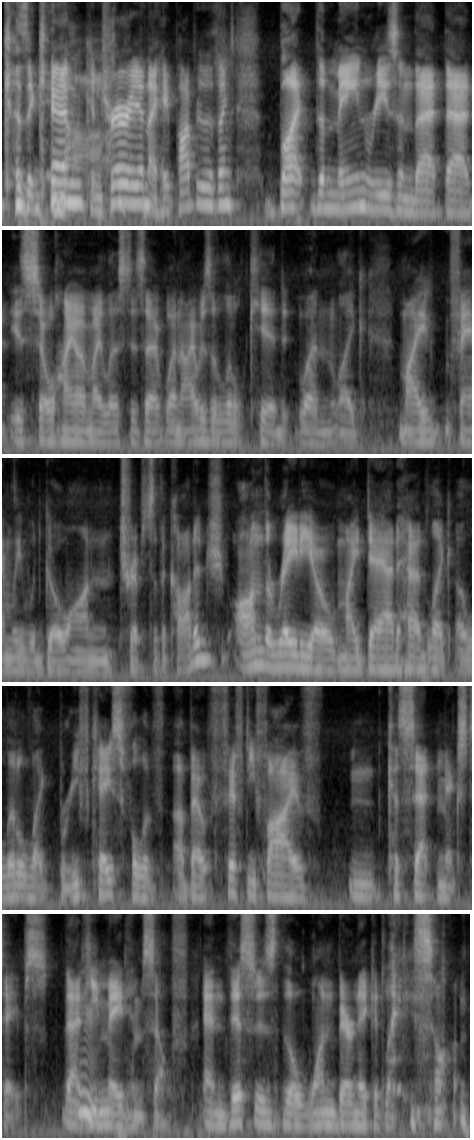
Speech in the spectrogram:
Because again, contrarian, I hate popular things. But the main reason that that is so high on my list is that when I was a little kid, when like my family would go on trips to the cottage, on the radio, my dad had like a little like briefcase full of about fifty-five mm, cassette mixtapes that he made himself. And this is the one Barenaked Ladies song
